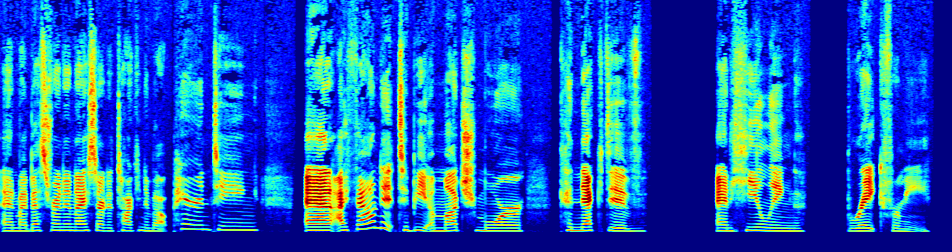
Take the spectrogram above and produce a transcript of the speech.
And my best friend and I started talking about parenting. And I found it to be a much more connective and healing break for me.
